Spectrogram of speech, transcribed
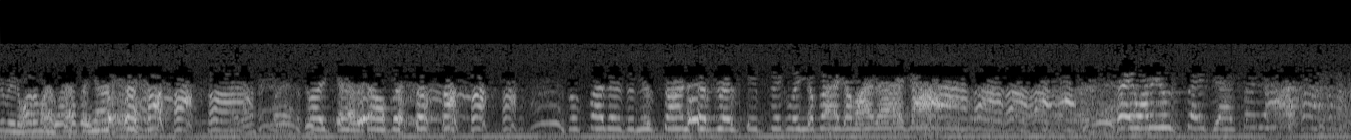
you mean what am I laughing at? I can't help it. the feathers in this darn headdress keep tickling the back of my neck. hey, what do you say, Jasper?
